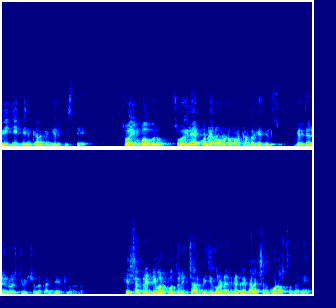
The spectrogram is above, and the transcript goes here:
బీజేపీని కనుక గెలిపిస్తే సోయం బాబురు సోయి లేకుండా ఎలా ఉన్నాడో మనకు అందరికీ తెలుసు. గిరిజన యూనివర్సిటీ విషయంలో కానీ దేంట్లో ఉన్నాడు కిషన్ రెడ్డి వాళ్ళ పొద్దు నుంచి చాలా బిజీగా ఉన్నాడు. ఎందుకంటే రేపు ఎలక్షన్ కూడా వస్తుందని.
